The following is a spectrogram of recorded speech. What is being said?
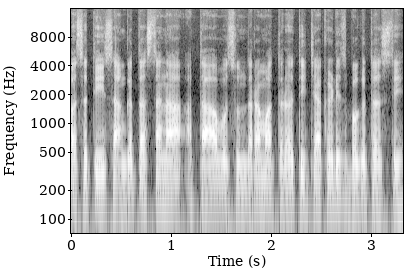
असं ती सांगत असताना आता वसुंधरा मात्र तिच्याकडेच बघत असते.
